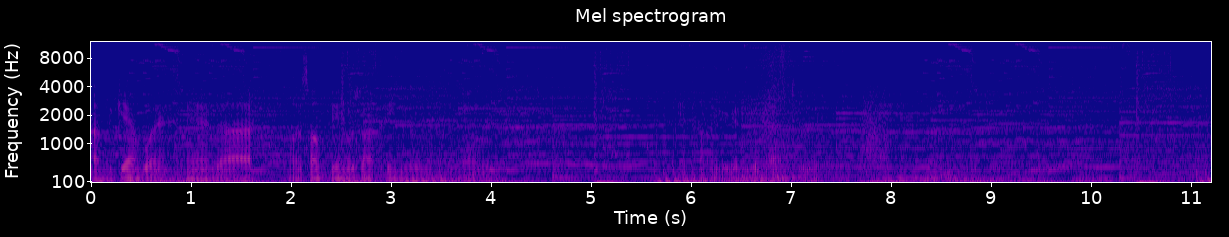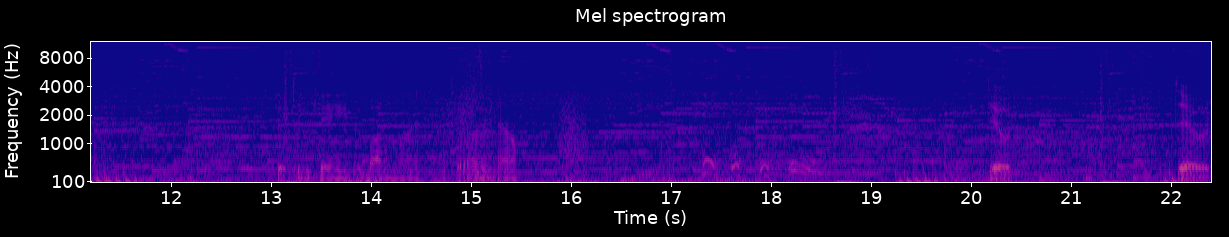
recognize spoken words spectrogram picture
I'm a gambler, and uh, when something was not paying you Dude. Dude. Dude. Dude.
